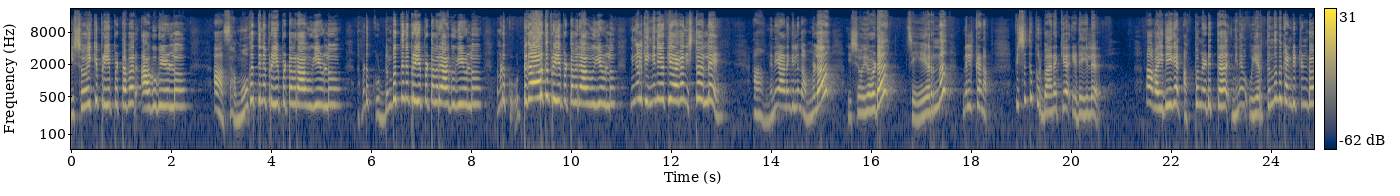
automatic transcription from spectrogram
ഈശോയ്ക്ക് പ്രിയപ്പെട്ടവർ ആകുകയുള്ളൂ. ആ സമൂഹത്തിന് പ്രിയപ്പെട്ടവരാകുകയുള്ളൂ നമ്മുടെ കുടുംബത്തിന് പ്രിയപ്പെട്ടവരാകുകയുള്ളൂ നമ്മുടെ കൂട്ടുകാർക്ക് പ്രിയപ്പെട്ടവരാകുകയുള്ളൂ നിങ്ങൾക്ക് ഇങ്ങനെയൊക്കെ ആകാൻ ഇഷ്ടമല്ലേ? ആ അങ്ങനെയാണെങ്കിൽ നമ്മൾ ഈശോയോട് ചേർന്ന് നിൽക്കണം. വിശുദ്ധ കുർബാനയ്ക്ക് ഇടയിൽ ആ വൈദികൻ അപ്പം എടുത്ത് ഇങ്ങനെ ഉയർത്തുന്നത് കണ്ടിട്ടുണ്ടോ?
